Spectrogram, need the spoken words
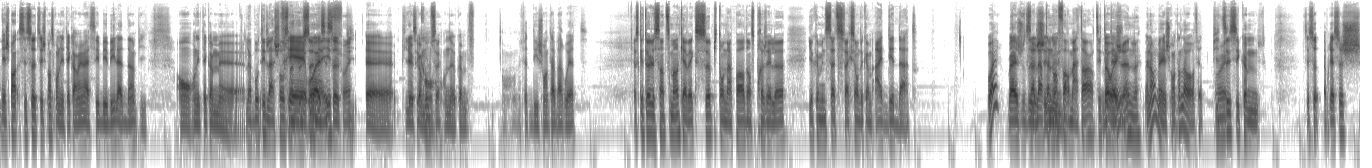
mais je pense, c'est ça, tu sais, je pense qu'on était quand même assez bébé là-dedans, puis on, on était comme. euh, La beauté de la chose, c'est un peu ça, ouais, naïf. c'est ça. ouais. Puis, euh, puis là, comme cool, on, ça. on a comme on a fait des shows en tabarouette. Est-ce que tu as le sentiment qu'avec ça puis ton apport dans ce projet-là, il y a comme une satisfaction de comme I did that? Ouais, ben je veux Ça a dire, l'air tellement une- formateur. Tu sais, Ben ouais. jeune, là. Ben non, mais je suis content de l'avoir fait. Puis tu sais, c'est comme c'est ça. Après ça, je-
